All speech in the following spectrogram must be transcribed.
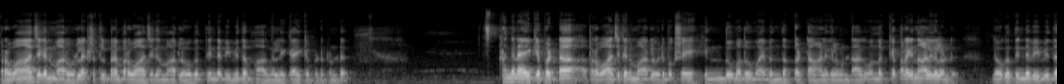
പ്രവാചകന്മാർ ഒരു ലക്ഷത്തിൽ പരം പ്രവാചകന്മാർ ലോകത്തിന്റെ വിവിധ ഭാഗങ്ങളിലേക്ക് അയക്കപ്പെട്ടിട്ടുണ്ട്. അങ്ങനെ അയക്കപ്പെട്ട പ്രവാചകന്മാരിൽ ഒരുപക്ഷെ ഹിന്ദു മതവുമായി ബന്ധപ്പെട്ട ആളുകളും ഉണ്ടാകുമെന്നൊക്കെ പറയുന്ന ആളുകളുണ്ട്. ലോകത്തിന്റെ വിവിധ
